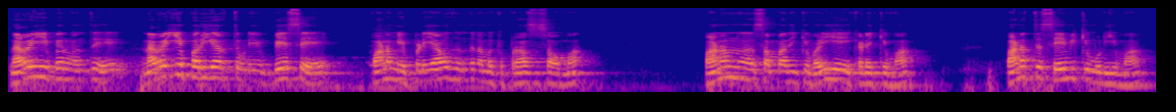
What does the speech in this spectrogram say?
நிறைய பேர் வந்து நிறைய பரிகாரத்துடைய பேஸே பணம் எப்படியாவது வந்து நமக்கு ப்ராசஸ் ஆகுமா? பணம் சம்பாதிக்க வழியை கிடைக்குமா? பணத்தை சேமிக்க முடியுமா?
